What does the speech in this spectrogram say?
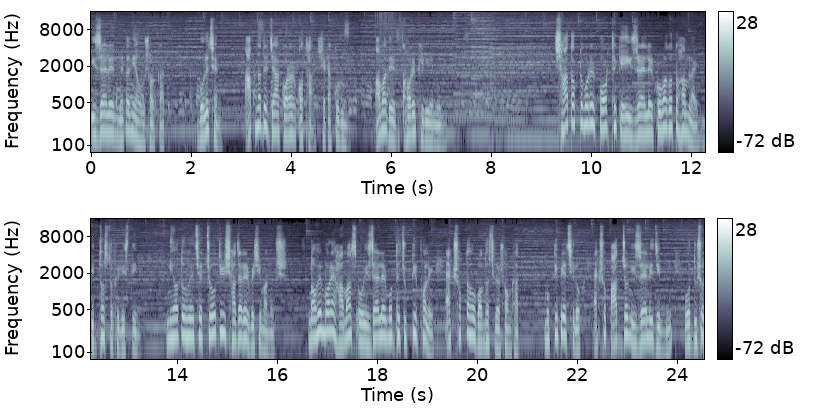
ইসরায়েলের নেতানিয়াহু সরকার। বলেছেন, আপনাদের যা করার কথা সেটা করুন। আমাদের ঘরে ফিরিয়ে নিন। সাত অক্টোবরের পর থেকে ইসরায়েলের ক্রমাগত হামলায় বিধ্বস্ত ফিলিস্তিন। নিহত হয়েছে চৌত্রিশ হাজারের বেশি মানুষ। নভেম্বরে হামাস ও ইসরায়েলের মধ্যে চুক্তির ফলে এক সপ্তাহ বন্ধ ছিল সংঘাত। মুক্তি পেয়েছিল একশো পাঁচ জন ইসরায়েলি জিম্মি ও দুশো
